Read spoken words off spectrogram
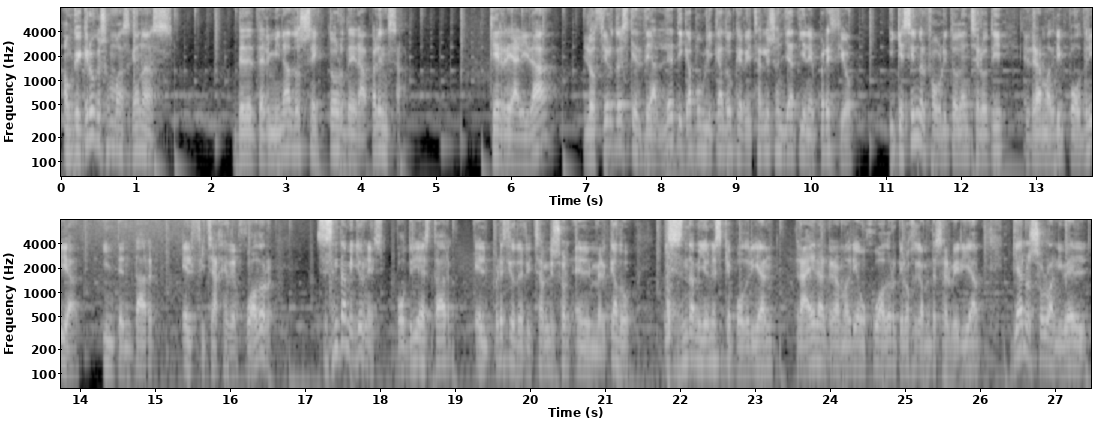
Aunque creo que son más ganas de determinado sector de la prensa que realidad, lo cierto es que The Athletic ha publicado que Richarlison ya tiene precio y que siendo el favorito de Ancelotti, el Real Madrid podría intentar el fichaje del jugador. 60 millones podría estar el precio de Richarlison en el mercado y 60 millones que podrían traer al Real Madrid a un jugador que lógicamente serviría ya no solo a nivel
